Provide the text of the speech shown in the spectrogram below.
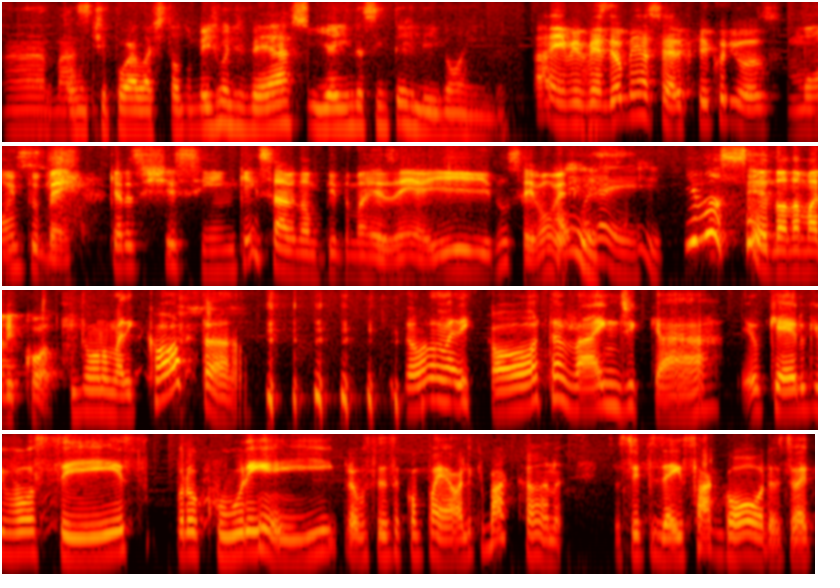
Ah, Então, massa. tipo, elas estão no mesmo universo e ainda se interligam ainda. Aí, me vendeu bem a série, fiquei curioso. Muito Isso. bem. Quero assistir sim. Quem sabe não pinta uma resenha aí, não sei, vamos ver. Aí, aí. E você, dona Maricota? Dona Maricota? Dona Maricota vai indicar. Eu quero que vocês procurem aí para vocês acompanhar. Olha que bacana. Se você fizer isso agora, você vai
